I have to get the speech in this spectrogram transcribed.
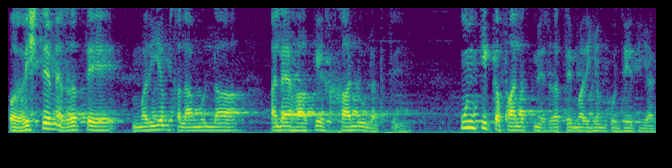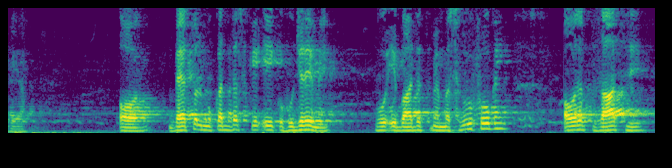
اور رشتے میں حضرت مریم سلام اللہ علیہ کے خالو لگتے ہیں۔ ان کی کفالت میں حضرت مریم کو دے دیا گیا۔ اور بیت المقدس کے ایک حجرے میں وہ عبادت میں مصروف ہو گئیں۔ عورت ذات ہیں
